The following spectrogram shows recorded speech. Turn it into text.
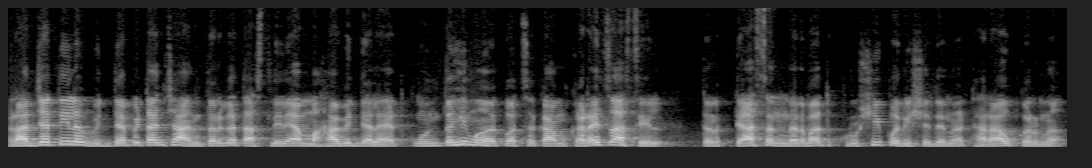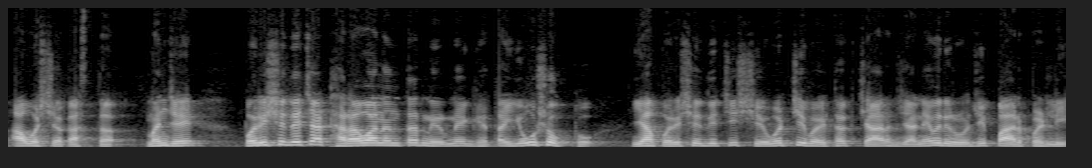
राज्यातील विद्यापीठांच्या अंतर्गत असलेल्या महाविद्यालयात कोणतंही महत्त्वाचं काम करायचं असेल तर त्या संदर्भात कृषी परिषदेनं ठराव करणं आवश्यक असतं. म्हणजे परिषदेच्या ठरावानंतर निर्णय घेता येऊ शकतो. या परिषदेची शेवटची बैठक चार जानेवारी रोजी पार पडली.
